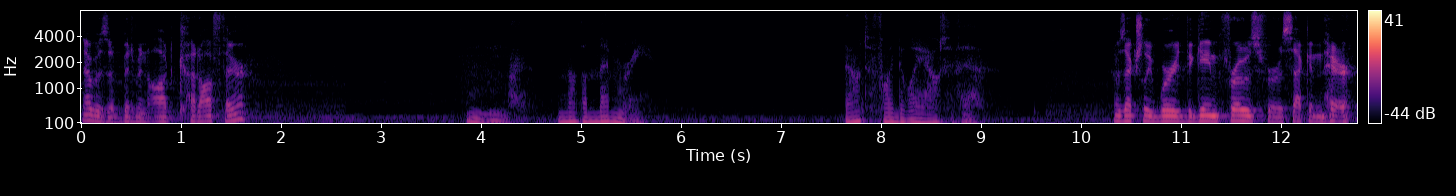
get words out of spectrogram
That was a bit of an odd cutoff there. Hmm, another memory. Now to find a way out of here. I was actually worried the game froze for a second there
